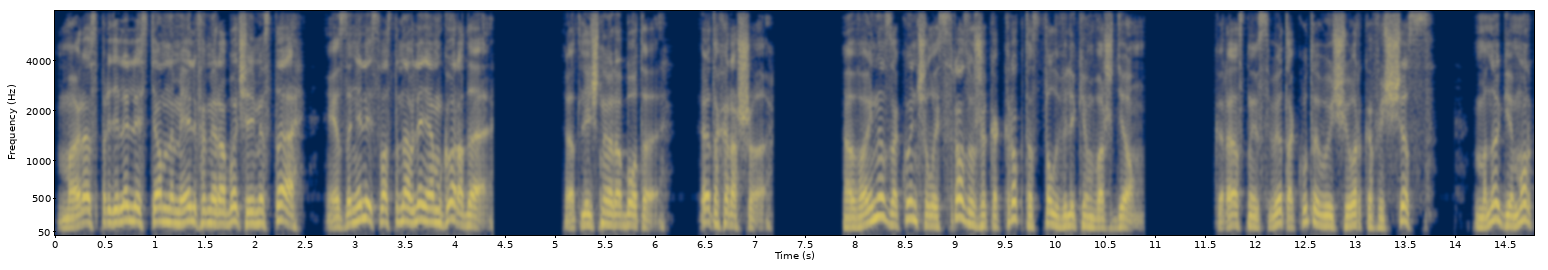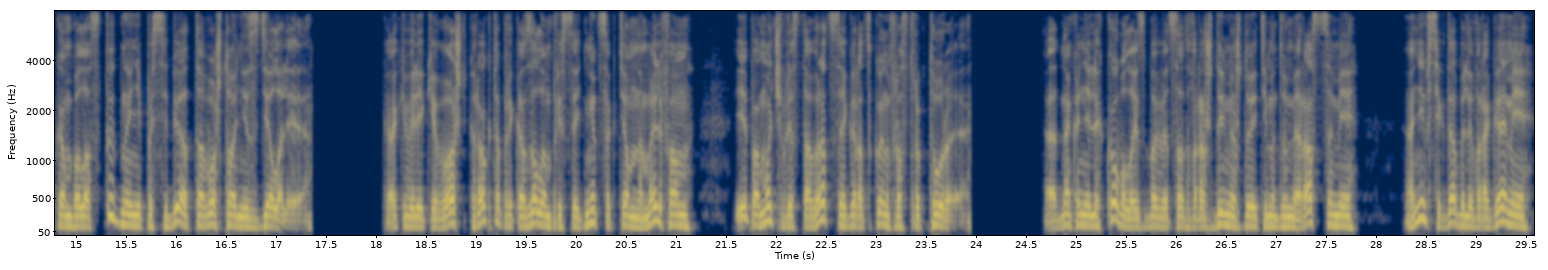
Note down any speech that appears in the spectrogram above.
«Мы распределили с темными эльфами рабочие места и занялись восстановлением города!» «Отличная работа. Это хорошо». Война закончилась сразу же, как Крокто стал великим вождем. Красный свет, окутывающий орков, исчез. Многим оркам было стыдно и не по себе от того, что они сделали. Как великий вождь, Крокто приказал им присоединиться к темным эльфам и помочь в реставрации городской инфраструктуры. Однако нелегко было избавиться от вражды между этими двумя расами, они всегда были врагами,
